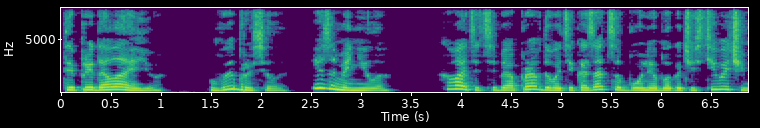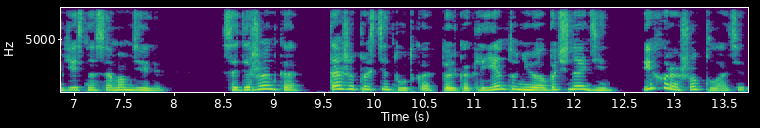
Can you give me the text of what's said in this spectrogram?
Ты предала ее, выбросила и заменила. Хватит себя оправдывать и казаться более благочестивой, чем есть на самом деле. Содержанка – та же проститутка, только клиент у нее обычно один и хорошо платит.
